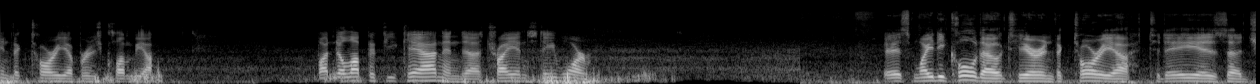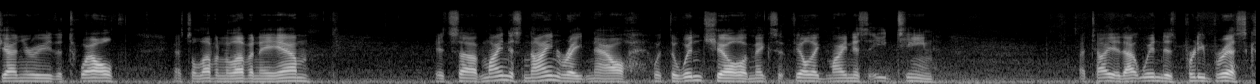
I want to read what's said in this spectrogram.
in Victoria, British Columbia. Bundle up if you can, and try and stay warm. It's mighty cold out here in Victoria. Today is uh, January the 12th. It's 11:11 a.m. It's uh, minus 9 right now. With the wind chill, it makes it feel like minus 18. I tell you, that wind is pretty brisk.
